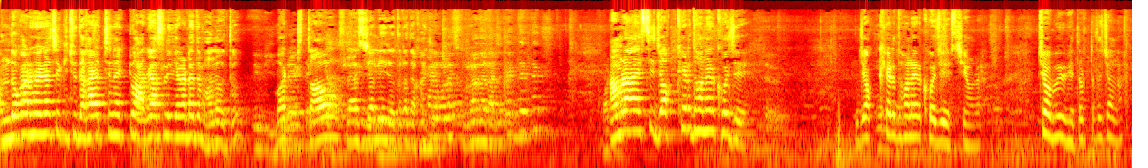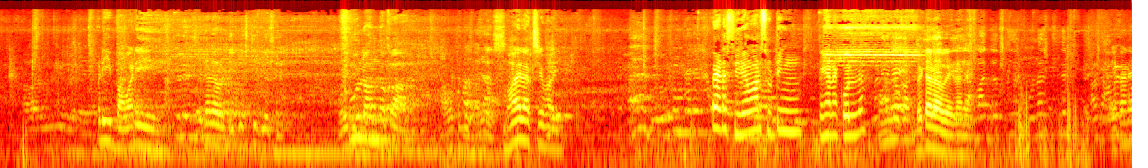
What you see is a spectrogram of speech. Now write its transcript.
অন্ধকার হয়ে গেছে কিছু দেখা যাচ্ছে না একটু আগে আসলে এই জায়গাটাতে ভালো হতো। বাট তাও ফ্ল্যাশ জ্বালিয়ে যতটা দেখা যায়। আমরা এসেছি যক্ষের ধনের খোঁজে। যক্ষের ধনের খোঁজে এসেছি আমরা। চ ভেতরটাতে চ না। আরে বাবা রে ফুল অন্ধকার ভয় লাগছে ভাই একটা সিনেমার শুটিং এখানে করলে অন্ধকার বেটার হবে এখানে এখানে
